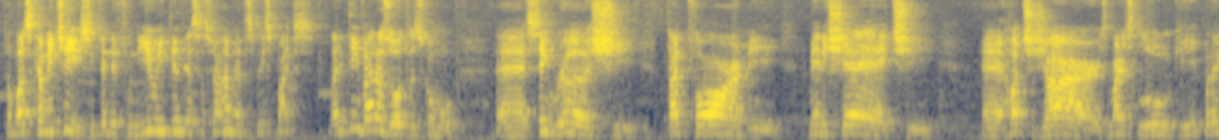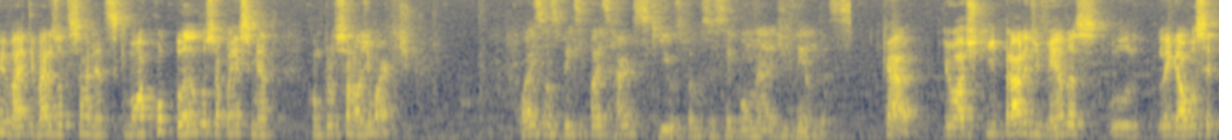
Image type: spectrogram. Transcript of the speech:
Então, basicamente é isso: entender funil e entender essas ferramentas principais. Daí tem várias outras, como é, SEMrush, Typeform, ManyChat, é, Hotjar, SmartLook e por aí vai. Tem várias outras ferramentas que vão acoplando o seu conhecimento como profissional de marketing. Quais são as principais hard skills para você ser bom na área de vendas? Cara, eu acho que para a área de vendas, o legal é você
